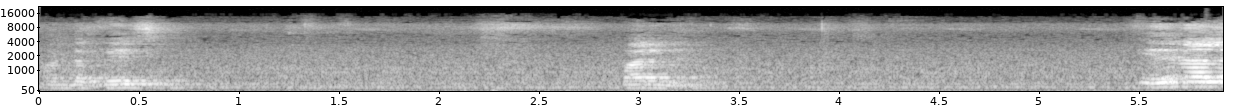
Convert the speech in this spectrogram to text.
அவன்கிட்ட பேசு பாருங்க. இதனால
